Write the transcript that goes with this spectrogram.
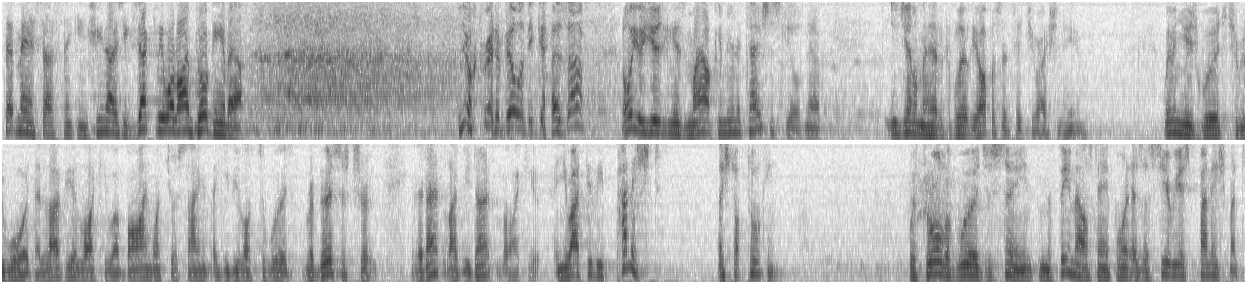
that man starts thinking, she knows exactly what I'm talking about. Your credibility goes up. And All you're using is male communication skills. Now, you gentlemen have a completely opposite situation here. Women use words to reward. They love you, like you, are buying what you're saying, they give you lots of words. The reverse is true. If they don't love you, don't like you, and you are to be punished, they stop talking. Withdrawal of words is seen, from a female standpoint, as a serious punishment.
